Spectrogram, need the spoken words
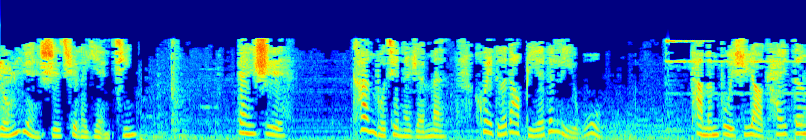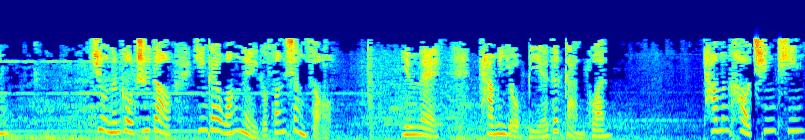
永远失去了眼睛。但是。看不见的人们会得到别的礼物，他们不需要开灯，就能够知道应该往哪个方向走，因为他们有别的感官。他们靠倾听、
